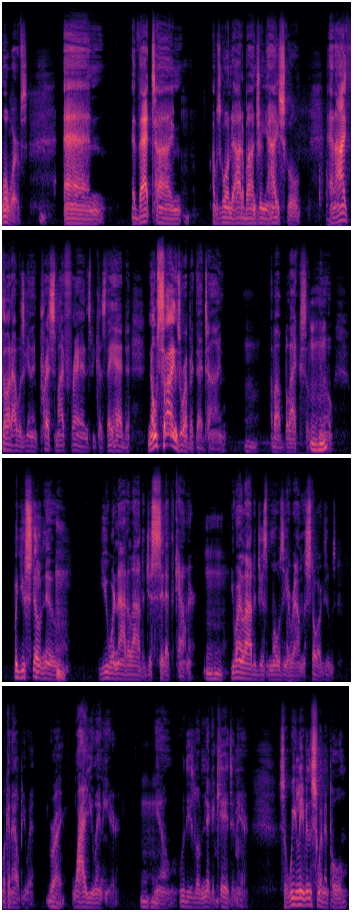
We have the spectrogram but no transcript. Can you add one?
Woolworths. And at that time, I was going to Audubon Junior High School, and I thought I was going to impress my friends because they had to, no signs were up at that time Mhm. about blacks, you Mhm. know, but you still knew you were not allowed to just sit at the counter. hmm You weren't allowed to just mosey around the store because it was, what can I help you with? Right. Why are you in here? hmm You know, who are these little nigga kids in here? So we leave in the swimming pool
